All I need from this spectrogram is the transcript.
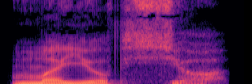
Мое все.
